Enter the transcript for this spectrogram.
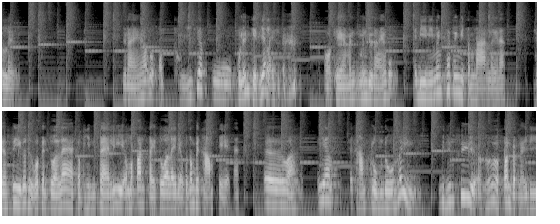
ตรๆเลย อยู่ไหนครับ หุยเหี้ยกูกูเล่นเกมเหี้ยอะไร โอเค มันมันอยู่ไหนครับผมไอดีนี้แม่งแทบไม่มีตำนานเลยนะเดนซี่ก็ถือว่าเป็นตัวแรกกับหินแฟรี่เอามาปั้นใส่ตัวอะไร เดี๋ยวก็ต้องไปถามเพจนะ เออว่ะเหี้ยไปถามกลุ่มดู เฮ้ยมีเดนซี่เออปั้นแบบไหนดี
